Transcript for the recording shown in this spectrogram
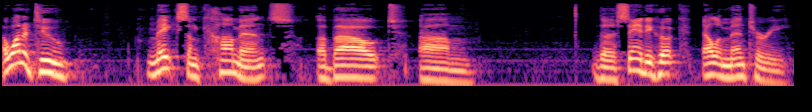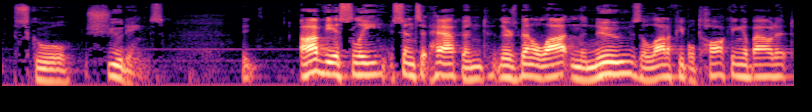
I wanted to make some comments about um, the Sandy Hook Elementary School shootings. It, obviously, since it happened, there's been a lot in the news, a lot of people talking about it.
